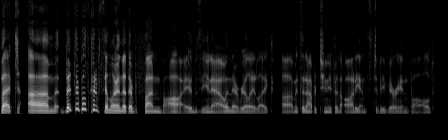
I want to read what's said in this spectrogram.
but um but they're both kind of similar in that they're fun vibes you know and they're really like um it's an opportunity for the audience to be very involved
